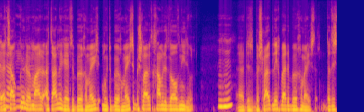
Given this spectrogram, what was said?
het zou kunnen, maar uiteindelijk heeft de burgemeester, moet de burgemeester besluiten, gaan we dit wel of niet doen. Mhm. Eh, dus het besluit ligt bij de burgemeester. Dat is,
